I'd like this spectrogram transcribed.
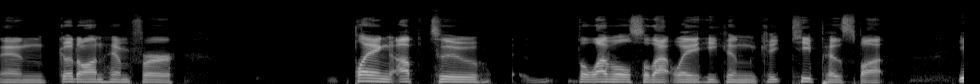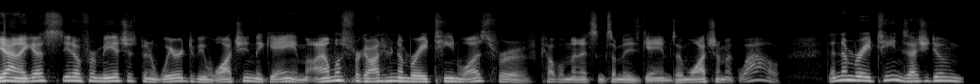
and good on him for playing up to the level so that way he can keep his spot. Yeah and i guess you know for me it's just been weird to be watching the game. I almost forgot who number 18 was for a couple minutes in some of these games. I'm watching i'm like wow that number 18 is actually doing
